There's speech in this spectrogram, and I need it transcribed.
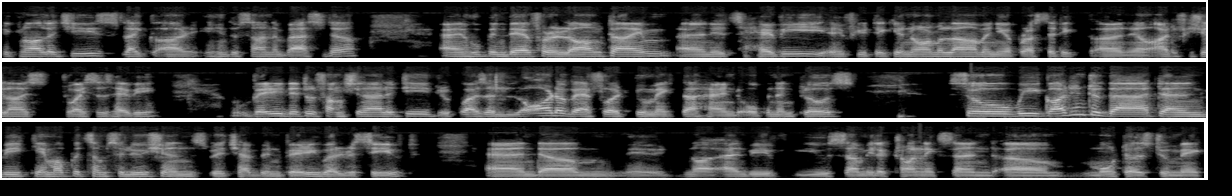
technologies like our Hindustan ambassador and who've been there for a long time and it's heavy. If you take your normal arm and your prosthetic uh, you know, artificial arm is twice as heavy. Very little functionality. It requires a lot of effort to make the hand open and close. So we got into that and we came up with some solutions which have been very well received and um, and we've used some electronics and um, motors to make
